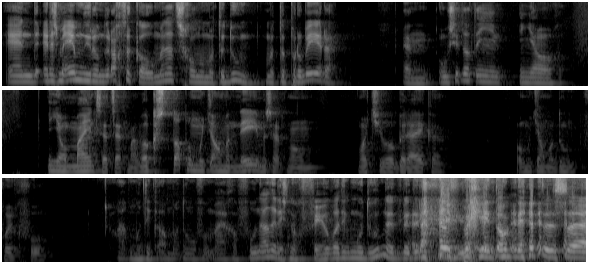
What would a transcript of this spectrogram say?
En er is maar één manier om erachter te komen, en dat is gewoon om het te doen, om het te proberen. En hoe zit dat in, in, jouw, in jouw mindset, zeg maar? Welke stappen moet je allemaal nemen, zeg maar, om wat je wil bereiken? Wat moet je allemaal doen, voor je gevoel? Wat moet ik allemaal doen voor mijn gevoel? Nou, er is nog veel wat ik moet doen. Het bedrijf begint ook net, dus eh,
